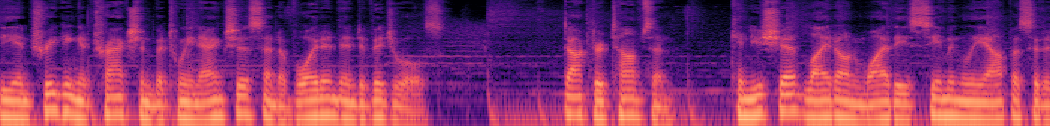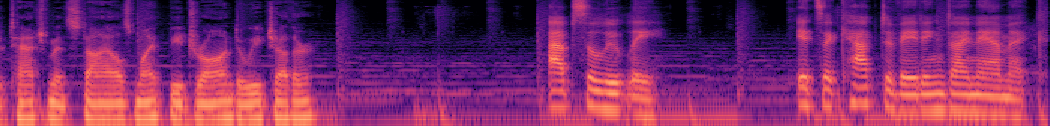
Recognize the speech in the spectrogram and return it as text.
the intriguing attraction between anxious and avoidant individuals. Dr. Thompson, can you shed light on why these seemingly opposite attachment styles might be drawn to each other? Absolutely. It's a captivating dynamic.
